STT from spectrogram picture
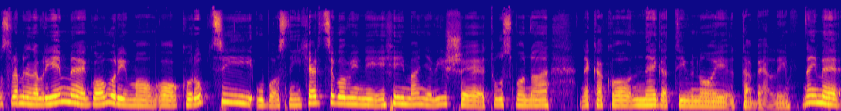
S vremena na vrijeme govorimo o korupciji u Bosni i Hercegovini i manje više tu smo na nekako negativnoj tabeli. Naime,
